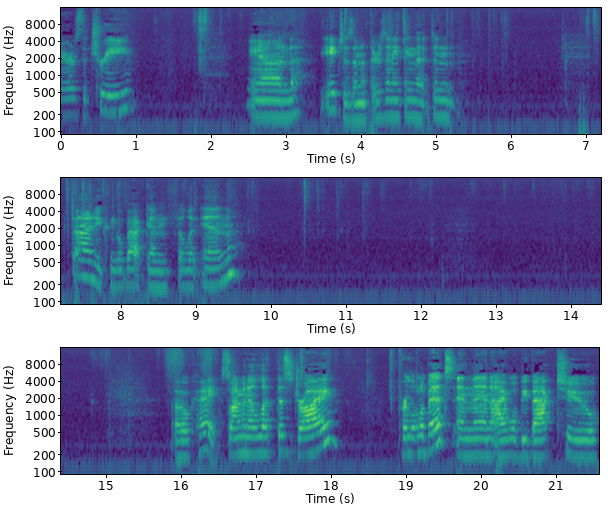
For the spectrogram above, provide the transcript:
there's the tree and the H's. And if there's anything that didn't done, you can go back and fill it in. Okay, so I'm going to let this dry for a little bit and then I will be back to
